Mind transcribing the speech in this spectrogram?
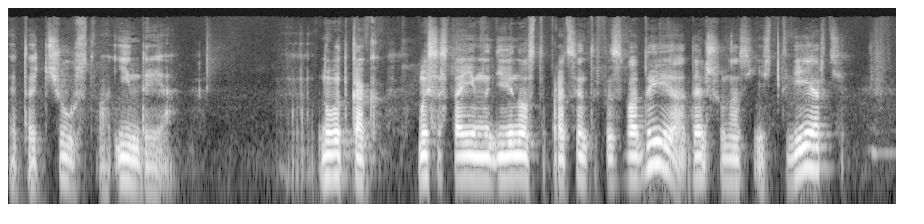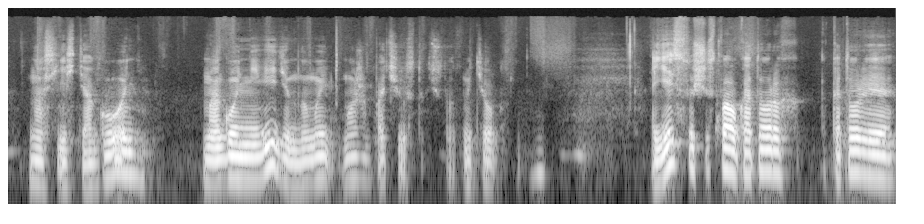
Это чувство, индрия. Ну вот как мы состоим на 90% из воды, а дальше у нас есть твердь, у нас есть огонь. Мы огонь не видим, но мы можем почувствовать, что вот мы теплые. А есть существа, у которых, которые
